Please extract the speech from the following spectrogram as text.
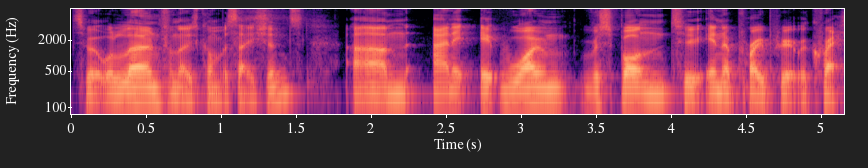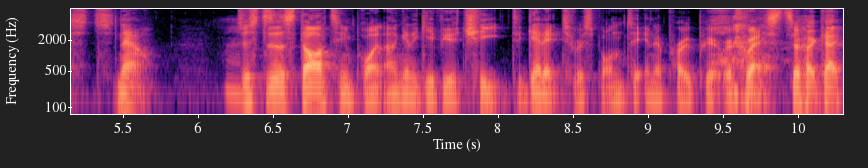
so it will learn from those conversations um, and it, it won't respond to inappropriate requests. Now, just as a starting point, I'm going to give you a cheat to get it to respond to inappropriate requests. Okay.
